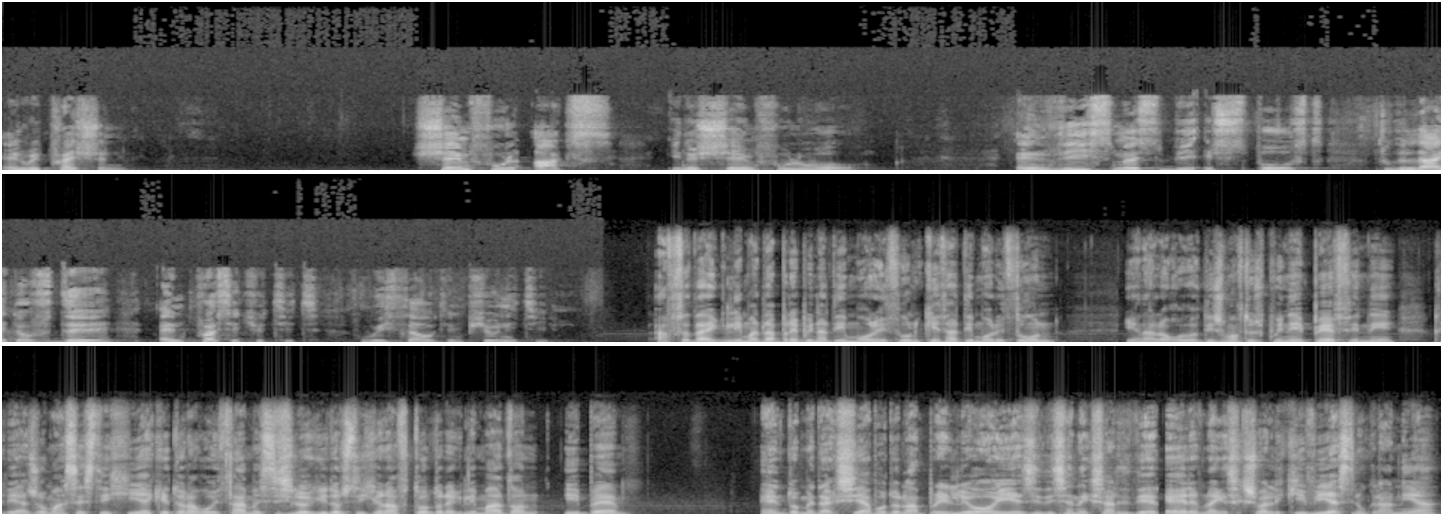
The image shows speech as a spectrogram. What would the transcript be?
and repression. Shameful acts in a shameful war. And this must be exposed to the light of day and prosecuted without impunity. Αυτά τα εγκλήματα πρέπει να τιμωρηθούν και θα τιμωρηθούν. Για να λογοδοτήσουμε αυτούς που είναι υπεύθυνοι, χρειαζόμαστε στοιχεία και τώρα βοηθάμε στη συλλογή των στοιχείων αυτών των εγκλημάτων, είπε. Εν τω μεταξύ, από τον Απρίλιο, ο ΙΕ ζήτησε ανεξάρτητη έρευνα για σεξουαλική βία στην Ουκρανία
